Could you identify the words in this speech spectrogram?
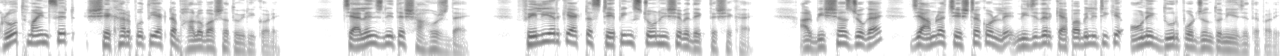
গ্রোথ মাইন্ডসেট শেখার প্রতি একটা ভালোবাসা তৈরি করে। চ্যালেঞ্জ নিতে সাহস দেয়। ফেলিয়ারকে একটা স্টেপিং স্টোন হিসেবে দেখতে শেখায়। আর বিশ্বাস যোগায় যে আমরা চেষ্টা করলে নিজেদের ক্যাপাবিলিটিকে অনেক দূর পর্যন্ত নিয়ে যেতে পারি।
